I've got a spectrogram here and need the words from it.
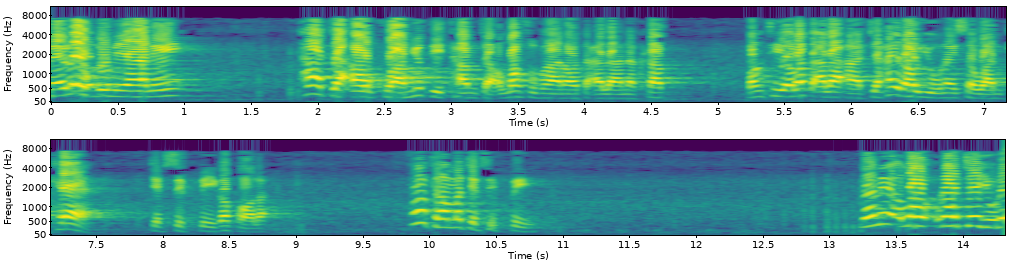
ในโลกดุนยานี้ ถ้าจะเอาความยุติธรรมจากลลอฮฺสุภฮาราอัลลอนะครับ บางทีอัลลอฮฺตะลาอาจจะให้เราอยู่ในสวรรค์แค่เจ็ดสิบปีก็พอละเพราะทำมาเจ็ดสิบปีนั่นนี่เราเราจะอยู่ใน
